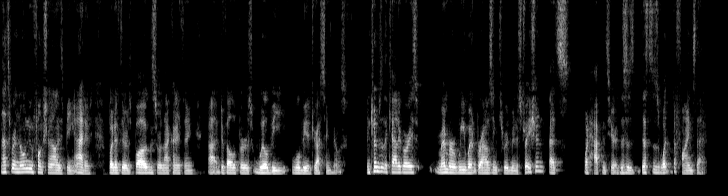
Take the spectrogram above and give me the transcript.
That's where no new functionality is being added. But if there's bugs or that kind of thing, uh, developers will be will be addressing those. In terms of the categories, remember we went browsing through administration. That's what happens here. This is, this is what defines that.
